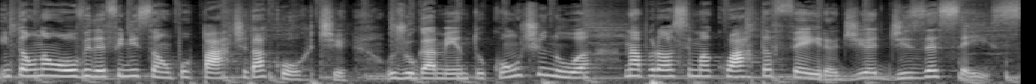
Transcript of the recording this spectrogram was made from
então não houve definição por parte da corte. O julgamento continua na próxima quarta-feira, dia 16.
